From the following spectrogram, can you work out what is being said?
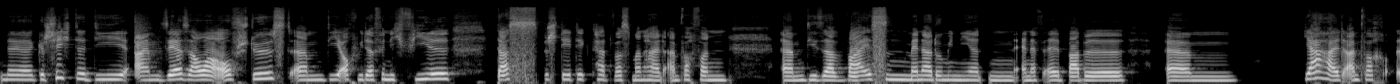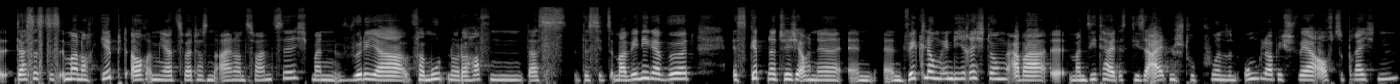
eine Geschichte, die einem sehr sauer aufstößt, ähm, die auch wieder, finde ich, viel das bestätigt hat, was man halt einfach von ähm, dieser weißen, männerdominierten NFL-Bubble ähm, ja, halt einfach, äh, dass es das immer noch gibt, auch im Jahr 2021. Man würde ja vermuten oder hoffen, dass das jetzt immer weniger wird. Es gibt natürlich auch eine Ent Entwicklung in die Richtung, aber äh, man sieht halt, dass diese alten Strukturen sind unglaublich schwer aufzubrechen.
